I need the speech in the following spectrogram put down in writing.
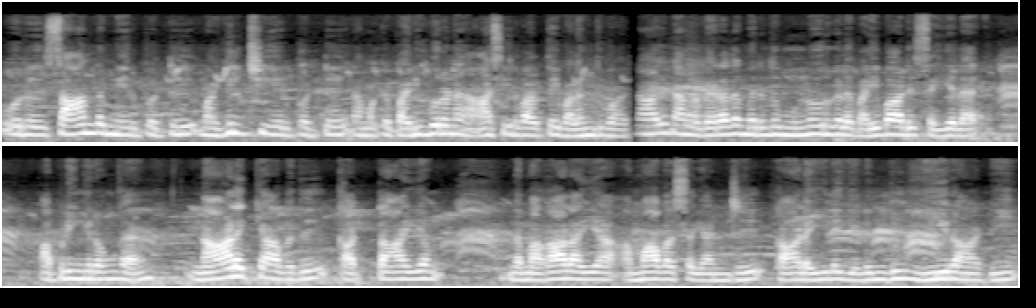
ஒரு சாந்தம் ஏற்பட்டு மகிழ்ச்சி ஏற்பட்டு நமக்கு பரிபூரண ஆசீர்வாதத்தை வழங்குவார். நாள் நாங்கள் விரதம் இருந்து முன்னோர்களை வழிபாடு செய்யலை அப்படிங்கிறவங்க நாளைக்காவது கட்டாயம் இந்த மகாலய அமாவாசை அன்று காலையில் எழுந்து நீராடி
